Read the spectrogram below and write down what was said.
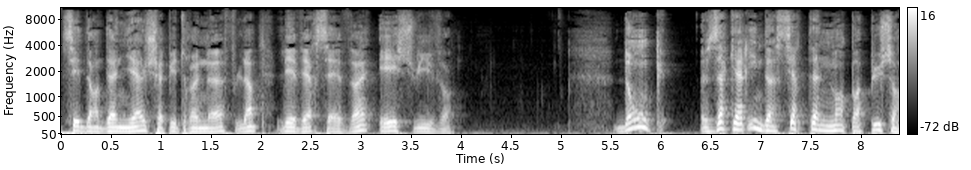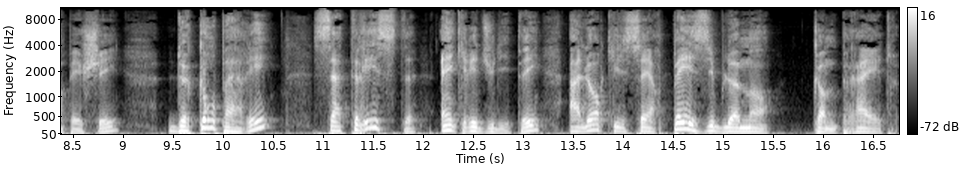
c'est dans Daniel chapitre 9, là, les versets 20 et suivants. Donc, Zacharie n'a certainement pas pu s'empêcher de comparer sa triste incrédulité alors qu'il sert paisiblement comme prêtre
